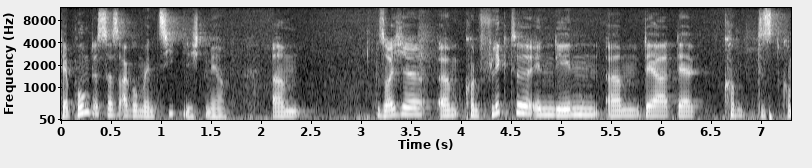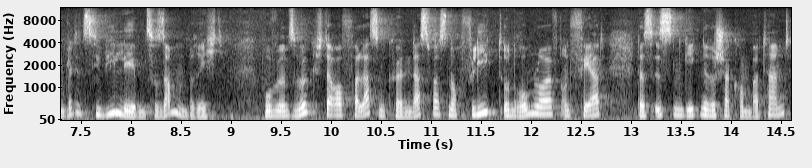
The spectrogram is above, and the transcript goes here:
Der Punkt ist, das Argument zieht nicht mehr. Ähm, solche ähm, Konflikte, in denen ähm, der, der, das komplette Zivilleben zusammenbricht, wo wir uns wirklich darauf verlassen können, das, was noch fliegt und rumläuft und fährt, das ist ein gegnerischer Kombatant,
